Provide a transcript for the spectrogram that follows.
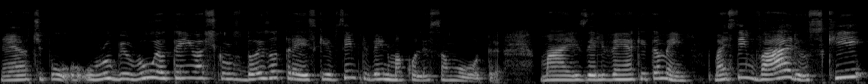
né? Tipo, o Ruby Roo eu tenho acho que uns dois ou três, que sempre vem numa coleção ou outra, mas ele vem aqui também. Mas tem vários que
